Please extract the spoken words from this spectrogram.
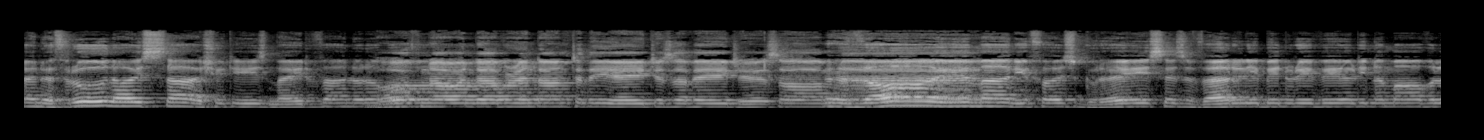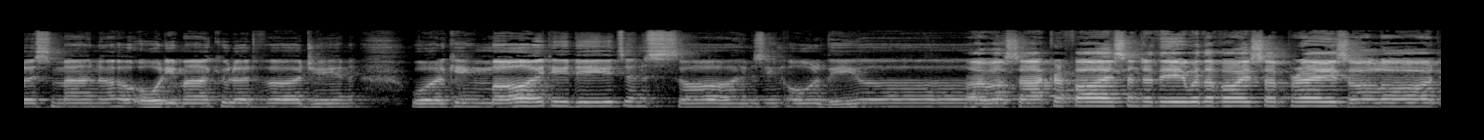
and through thy sash it is made venerable. Both now and ever and unto the ages of ages. Amen. Thy manifest grace has verily been revealed in a marvelous manner, O all immaculate Virgin, working mighty deeds and signs in all the earth. I will sacrifice unto thee with a voice of praise, O Lord.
